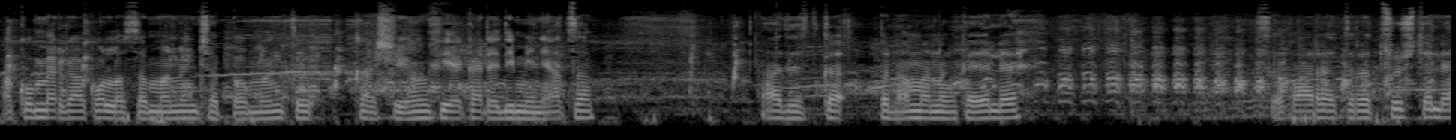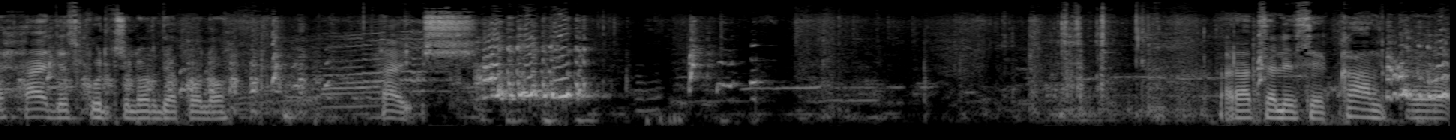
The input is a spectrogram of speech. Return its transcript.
Acum merg acolo să mănânce pământ, ca și în fiecare dimineață. Haideți că până mănâncă ele, să vă arăt rățuștele. Haideți curcilor de acolo. Hai, ș. Rațele se calcă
